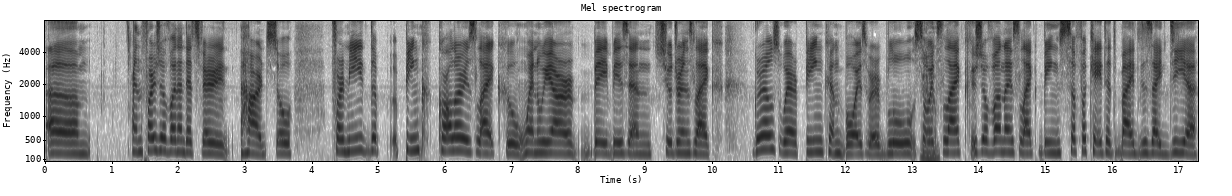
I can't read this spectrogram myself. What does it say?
Um, and for Giovanna, that's very hard. So for me, the pink color is like when we are babies and children's like girls wear pink and boys wear blue. So Yeah. it's like Giovanna is like being suffocated by this idea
